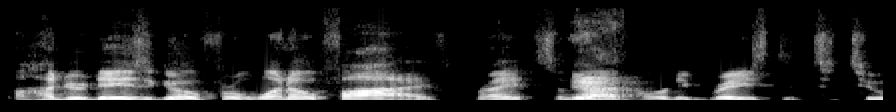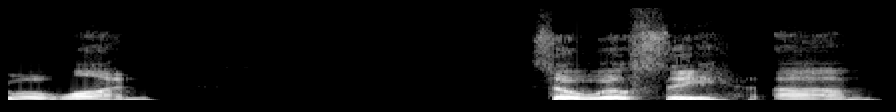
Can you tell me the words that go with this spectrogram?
100 days ago for 105, right? So now yeah. I've already raised it to 201. So we'll see. Um,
